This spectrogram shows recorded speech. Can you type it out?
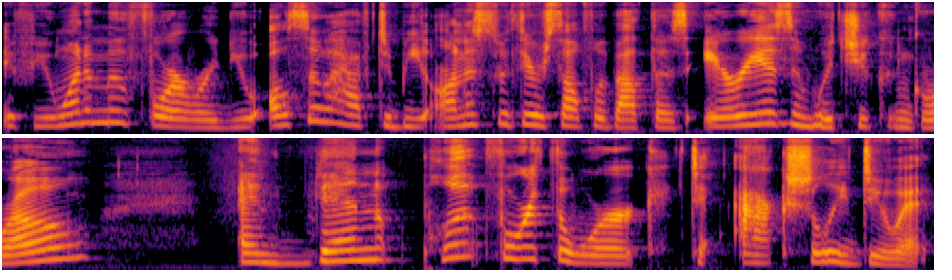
if you want to move forward, you also have to be honest with yourself about those areas in which you can grow and then put forth the work to actually do it.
